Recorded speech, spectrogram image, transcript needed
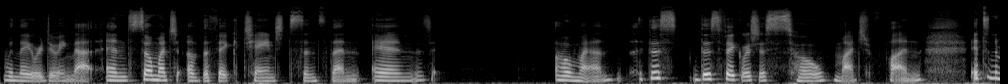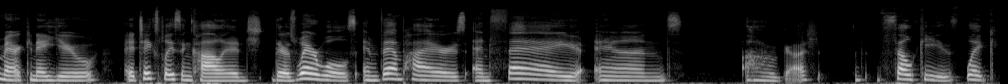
when they were doing that and so much of the fic changed since then and oh man, this this fic was just so much fun. It's an American AU. It takes place in college. There's werewolves and vampires and fae and oh gosh, selkies like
